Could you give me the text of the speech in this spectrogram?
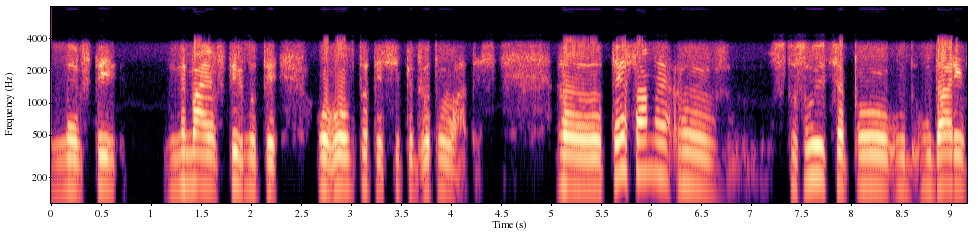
не встиг, не має встигнути оговтатись і підготуватись. Е, те саме е, стосується по ударів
